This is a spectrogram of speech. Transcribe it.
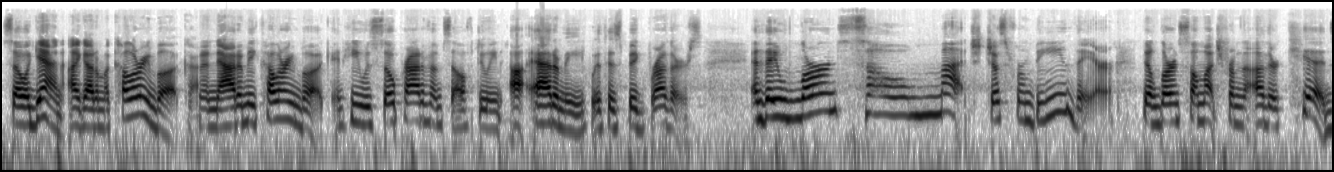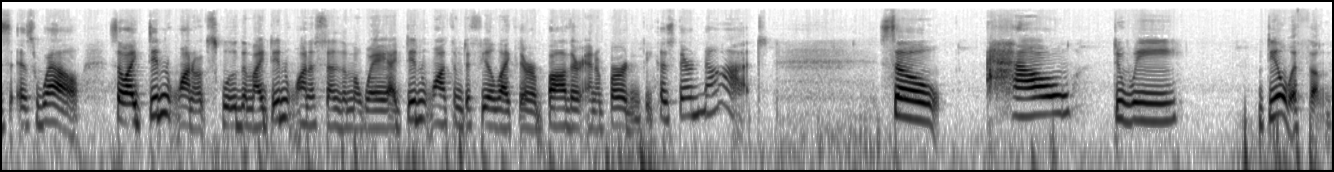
So again, I got him a coloring book, an anatomy coloring book, and he was so proud of himself doing uh, anatomy with his big brothers. And they learned so much just from being there. They'll learn so much from the other kids as well. So I didn't want to exclude them. I didn't want to send them away. I didn't want them to feel like they're a bother and a burden because they're not. So, how do we deal with them?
